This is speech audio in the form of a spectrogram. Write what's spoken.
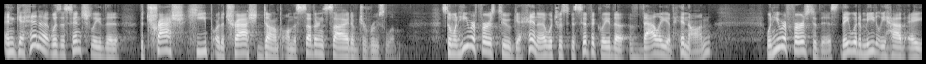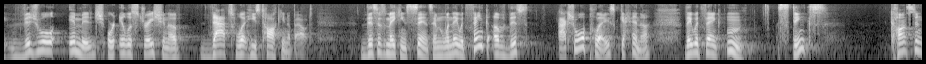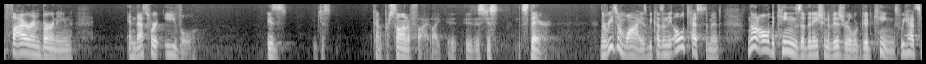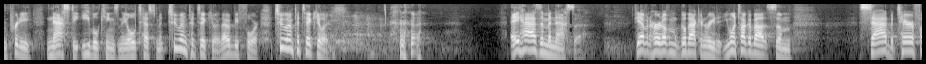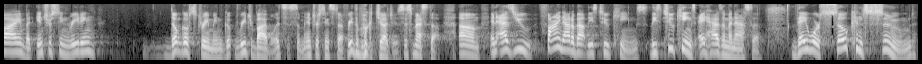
And Gehenna was essentially the, the trash heap or the trash dump on the southern side of Jerusalem. So when he refers to Gehenna, which was specifically the valley of Hinnom, when he refers to this, they would immediately have a visual image or illustration of that's what he's talking about. This is making sense. And when they would think of this actual place, Gehenna, they would think, hmm, stinks, constant fire and burning, and that's where evil is just kind of personified. Like it's just, it's there. And the reason why is because in the Old Testament, not all the kings of the nation of Israel were good kings. We had some pretty nasty, evil kings in the Old Testament, two in particular. That would be four. Two in particular Ahaz and Manasseh. If you haven't heard of them, go back and read it. You want to talk about some sad but terrifying but interesting reading? Don't go streaming. Go, read your Bible. It's some interesting stuff. Read the book of Judges. It's messed up. Um, and as you find out about these two kings, these two kings, Ahaz and Manasseh, they were so consumed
